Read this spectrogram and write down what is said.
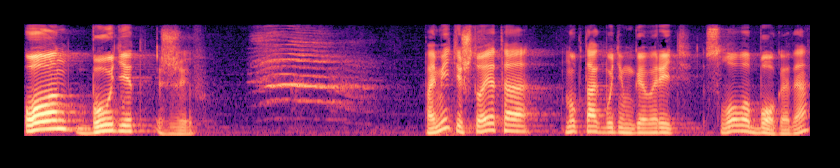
он будет жив». Поймите, что это, ну так будем говорить, слово Бога, да?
